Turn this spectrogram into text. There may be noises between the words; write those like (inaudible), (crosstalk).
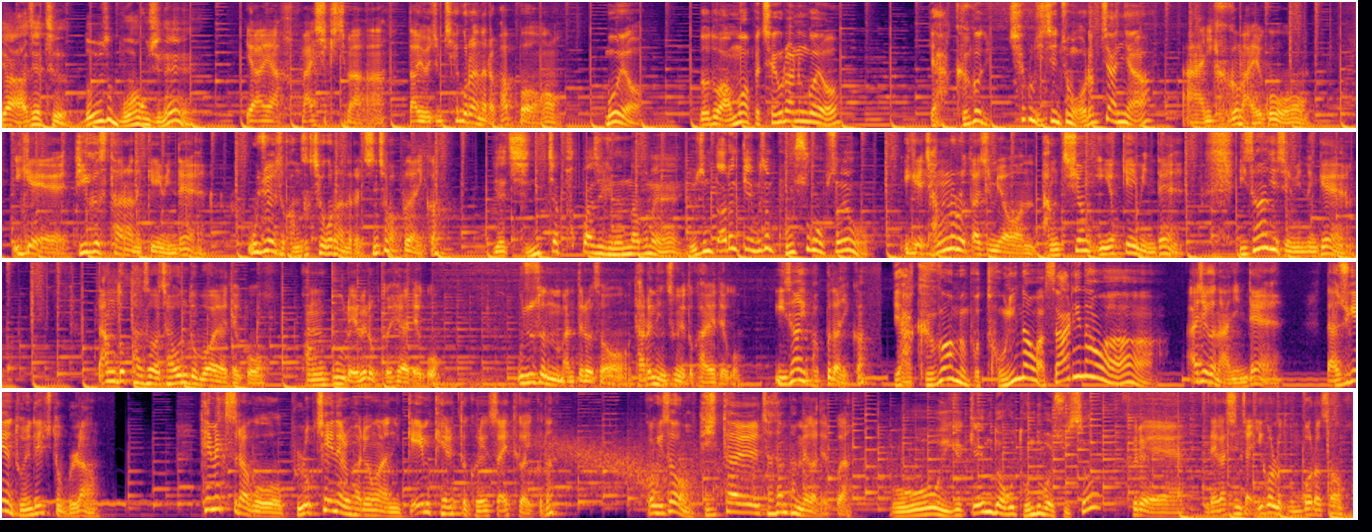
야 아제트 너 요새 뭐하고 지내? 야야 말 시키지 마. 나 요즘 채굴하느라 바빠. 뭐요? 너도 암호 앞에 채굴하는 거요? 야 그거 채굴 이젠 좀 어렵지 않냐? 아니 그거 말고 이게 디그스타라는 게임인데 우주에서 광석 채굴하느라 진짜 바쁘다니까. 얘 진짜 푹 빠지긴 했나 보네 요즘 다른 게임에선 볼 수가 없어요 이게 장르로 따지면 방치형 인형 게임인데 이상하게 재밌는 게 땅도 파서 자원도 모아야 되고 광부 레벨업도 해야 되고 우주선 만들어서 다른 행성에도 가야 되고 이상하게 바쁘다니까. 야 그거 하면 뭐 돈이 나와 쌀이 나와 아직은 아닌데 나중에는 돈이 될지도 몰라. 테맥스라고 블록체인을 활용한 게임 캐릭터 거래 사이트가 있거든. 거기서 디지털 자산 판매가 될 거야. 오 이게 게임도 하고 돈도 벌 수 있어? 그래, 내가 진짜 이걸로 돈 벌어서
